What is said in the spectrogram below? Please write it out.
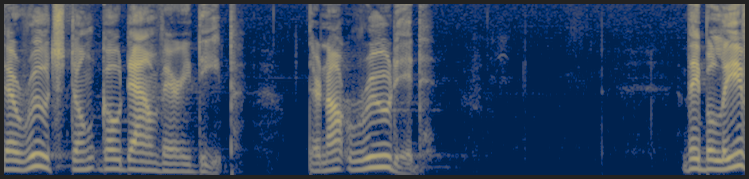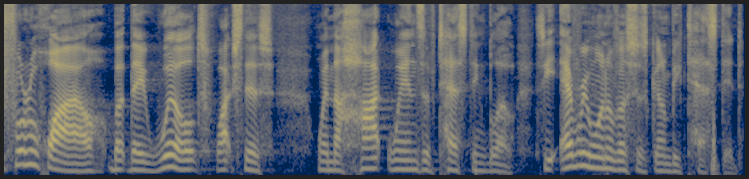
their roots don't go down very deep. They're not rooted. They believe for a while, but they wilt, watch this, when the hot winds of testing blow. See, every one of us is going to be tested.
